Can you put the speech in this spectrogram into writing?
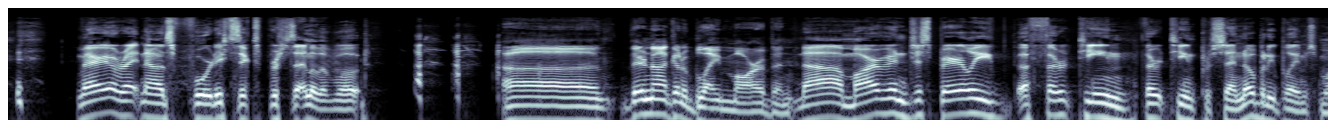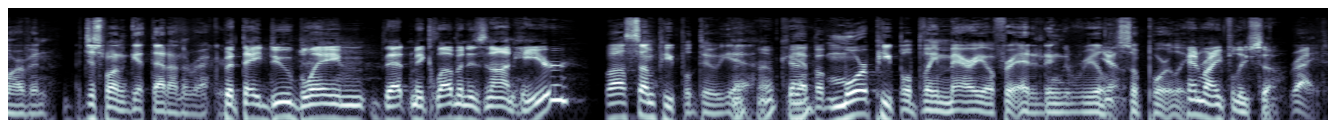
Mario right now is 46% of the vote. Uh, they're not going to blame Marvin. Nah, Marvin just barely a 13, 13%. Nobody blames Marvin. I just want to get that on the record. But they do blame that McLovin is not here, well, some people do, yeah. Okay. Yeah, but more people blame Mario for editing the reel Yeah. so poorly. and rightfully so. right.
